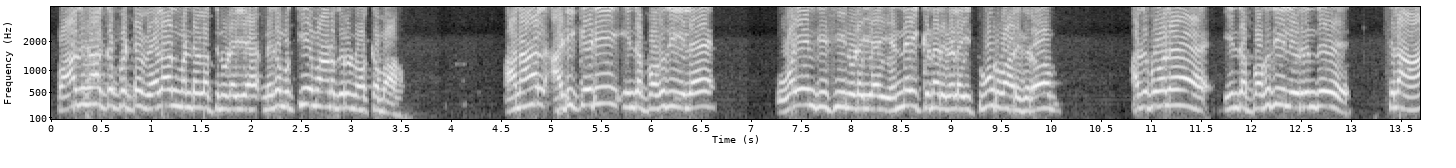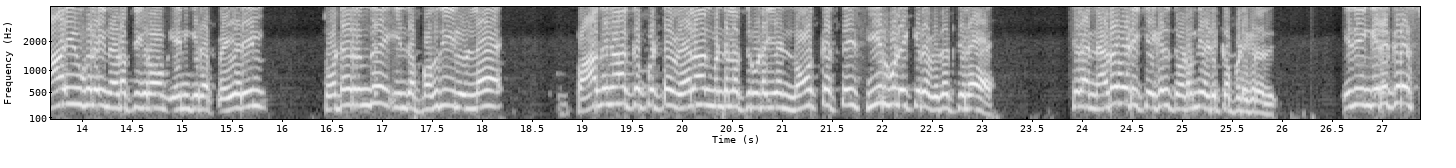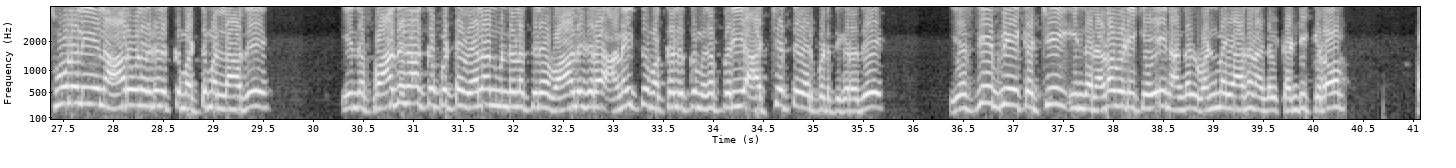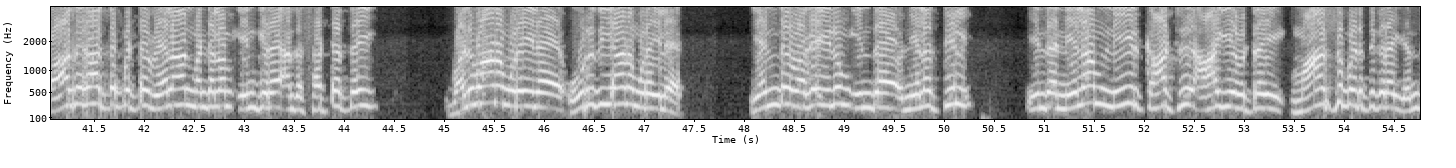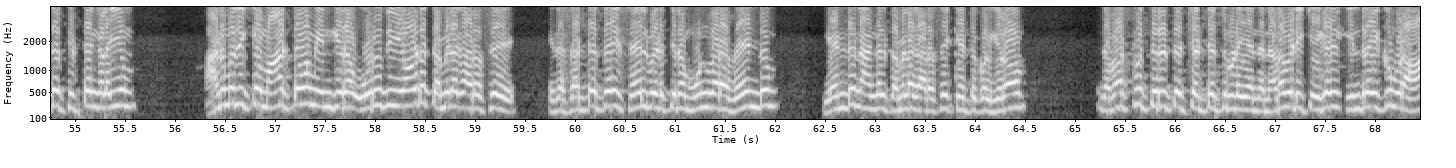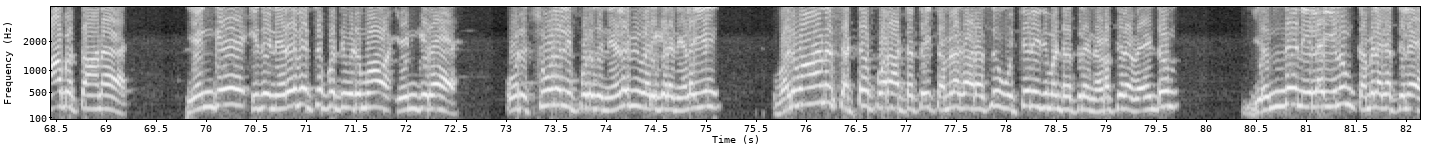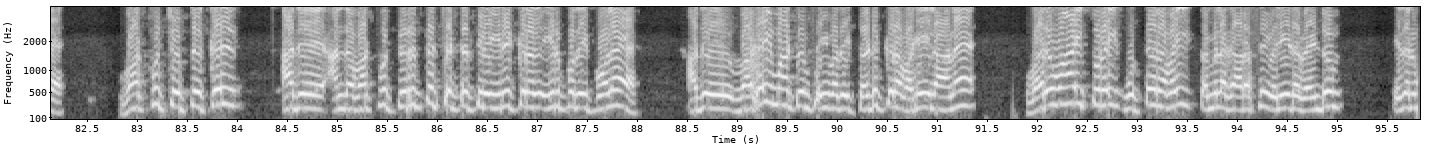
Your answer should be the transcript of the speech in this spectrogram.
பாதுகாக்கப்பட்ட வேளாண் மண்டலத்தினுடைய மிக முக்கியமானதொரு நோக்கமாகும். ஆனால் அடிக்கடி இந்த பகுதியில ஓஎன்ஜிசியினுடைய எண்ணெய் கிணறுகளை தூர்வாருகிறோம். அதுபோல இந்த பகுதியில் இருந்து சில ஆய்வுகளை நடத்துகிறோம் என்கிற பெயரில் தொடர்ந்து இந்த பகுதியில் உள்ள பாதுகாக்கப்பட்ட வேளாண் மண்டலத்தினுடைய நோக்கத்தை சீர்குலைக்கிற விதத்தில சில நடவடிக்கைகள் தொடர்ந்து எடுக்கப்படுகிறது. இது இங்க இருக்கிற சூழலியல் ஆர்வலர்களுக்கு மட்டுமல்லாது இந்த பாதுகாக்கப்பட்ட வேளாண் மண்டலத்தில் வாழுகிற அனைத்து மக்களுக்கும் மிகப்பெரிய அச்சத்தை ஏற்படுத்துகிறது. எஸ்டிபி கட்சி இந்த நடவடிக்கையை நாங்கள் வன்மையாக நாங்கள் கண்டிக்கிறோம். பாதுகாக்கப்பட்ட வேளாண் மண்டலம் என்கிற அந்த சட்டத்தை வலுவான முறையில உறுதியான முறையில எந்த வகையிலும் இந்த நிலத்தில் இந்த நிலம் நீர் காற்று ஆகியவற்றை மாசுபடுத்துகிற எந்த திட்டங்களையும் அனுமதிக்க மாட்டோம் என்கிற உறுதியோடு தமிழக அரசு இந்த சட்டத்தை செயல்படுத்திட முன்வர வேண்டும் என்று நாங்கள் தமிழக அரசை கேட்டுக்கொள்கிறோம். இந்த வக்ஃபு திருத்த சட்டத்தினுடைய இந்த நடவடிக்கைகள் இன்றைக்கும் ஒரு ஆபத்தான எங்கே இது நிறைவேற்றப்பட்டு விடுமோ என்கிற ஒரு சூழல் இப்பொழுது நிலவி வருகிற நிலையில் வலுவான சட்ட போராட்டத்தை தமிழக அரசு உச்ச நீதிமன்றத்தில் நடத்திட வேண்டும். எந்த நிலையிலும் தமிழகத்திலே வக்ஃபு சொத்துக்கள் அது அந்த வக்ஃபு திருத்த சட்டத்தில் இருக்கிறது இருப்பதை போல அது வகை மாற்றம் செய்வதை தடுக்கிற வகையிலான வருவாய்த்துறை உத்தரவை தமிழக அரசு வெளியிட வேண்டும். এদের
